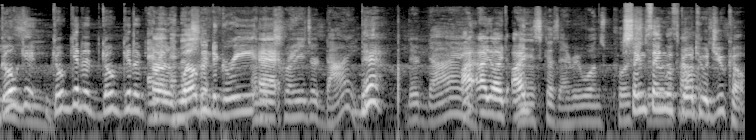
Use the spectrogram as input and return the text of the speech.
Go get go get a go get a, And- a and welding tra- degree and at the trades are dying. yeah. They're dying. I, I like I and it's because everyone's pushed. Same thing with go to a. JUCO.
